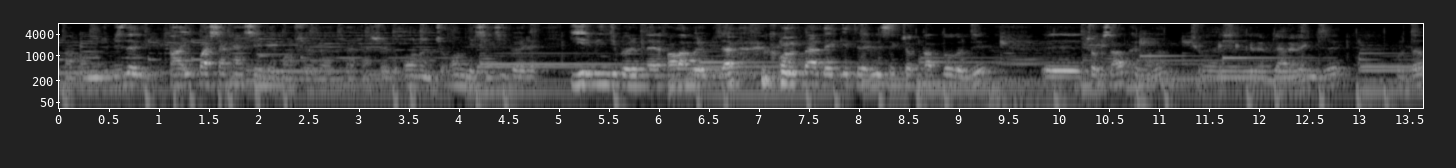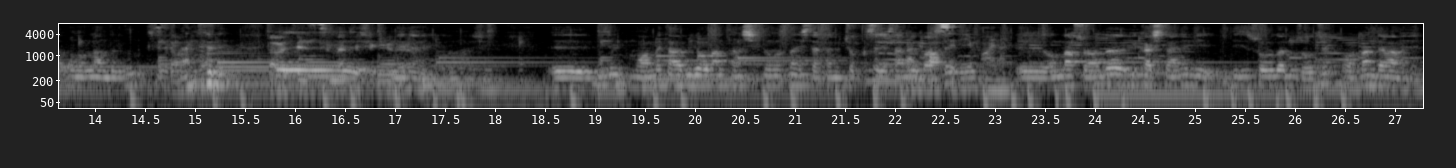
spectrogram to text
Tam 10. Biz de daha ilk başlarken şey diye konuşuyoruz zaten. Şöyle 10. 15. böyle 20. bölümlere falan böyle güzel konuklar denk getirebilirsek çok tatlı olur diye. Ee, çok sağ ol kırmadın. Çok teşekkür ederim. Geldin bizi burada onurlandırdın. Şereflendirdin. Davetiniz için ben Ee, teşekkür ne ederim. demek, Ee, bizim Muhammed abiyle olan tanışıklığımızdan istersen bir çok kısaca sen Ben bir bahset. bahsedeyim, aynen. Ee, ondan sonra da birkaç tane bir dizi sorularımız olacak. Oradan devam edelim.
